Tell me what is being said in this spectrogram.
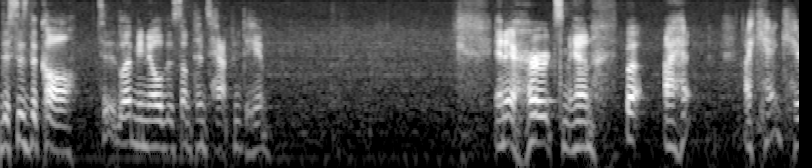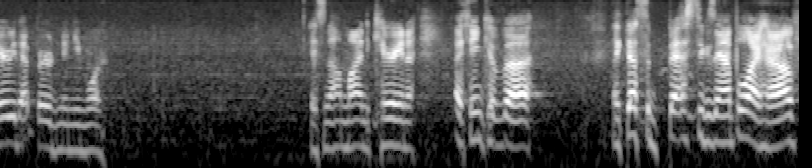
This is the call to let me know that something's happened to him. And it hurts, man, but I, I can't carry that burden anymore. It's not mine to carry. And I, I think of, uh, like, that's the best example I have.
